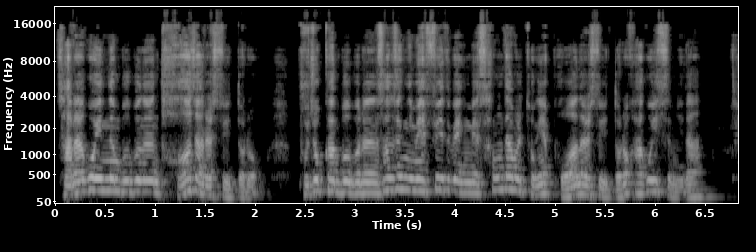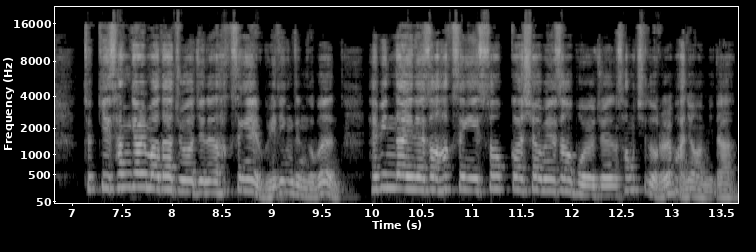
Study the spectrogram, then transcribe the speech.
잘하고 있는 부분은 더 잘할 수 있도록 부족한 부분은 선생님의 피드백 및 상담을 통해 보완할 수 있도록 하고 있습니다. 특히 3개월마다 주어지는 학생의 리딩 등급은 헤빗나인에서 학생이 수업과 시험에서 보여준 성취도를 반영합니다.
